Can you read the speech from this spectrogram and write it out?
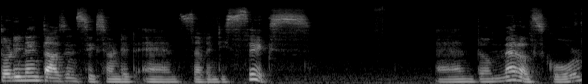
39,676 and the metal score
